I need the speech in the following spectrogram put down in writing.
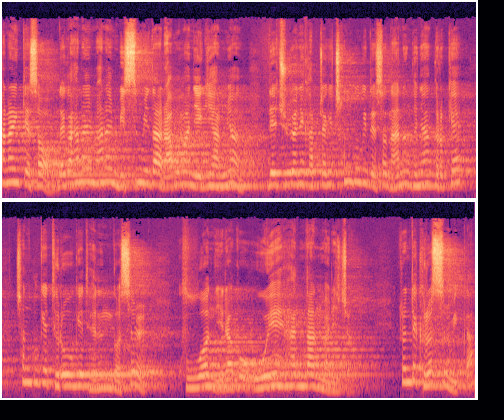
하나님께서 내가 하나님 하나님 믿습니다 라고만 얘기하면 내 주변이 갑자기 천국이 돼서 나는 그냥 그렇게 천국에 들어오게 되는 것을 구원이라고 오해한단 말이죠. 그런데 그렇습니까?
